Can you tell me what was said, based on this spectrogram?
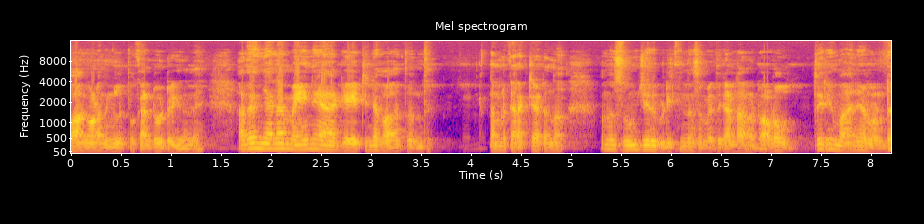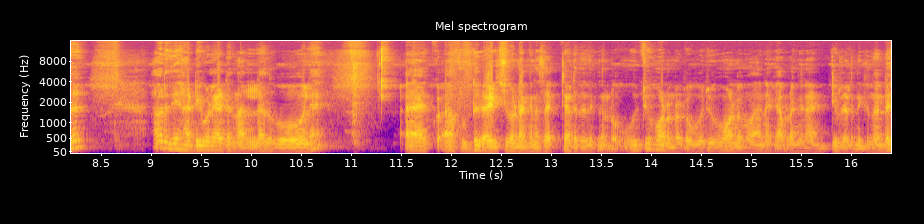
ഭാഗമാണ് നിങ്ങളിപ്പോൾ കണ്ടുകൊണ്ടിരിക്കുന്നത്. അതായത് ഞാൻ ആ മെയിൻ ആ ഗേറ്റിന്റെ ഭാഗത്ത് നിന്ന് നമ്മൾ കറക്റ്റായിട്ടൊന്ന് ഒന്ന് സൂം ചെയ്ത് പിടിക്കുന്ന സമയത്ത് കണ്ടാണ് കേട്ടോ. അവിടെ ഒത്തിരി മാനുകളുണ്ട്. അവരിത് അടിപൊളിയായിട്ട് നല്ലതുപോലെ ഫുഡ് കഴിച്ചുകൊണ്ട് അങ്ങനെ സെറ്റായിട്ട് നിൽക്കുന്നുണ്ട്. ഒരുപാടുണ്ട് കേട്ടോ. ഒരുപാട് മാനൊക്കെ അവിടെ അങ്ങനെ അടിപൊളിയായിട്ട് നിൽക്കുന്നുണ്ട്.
